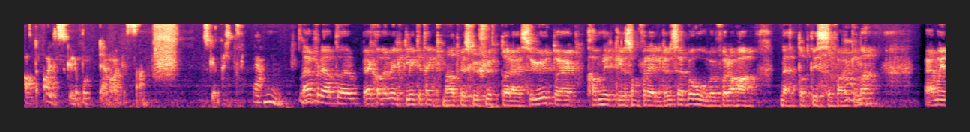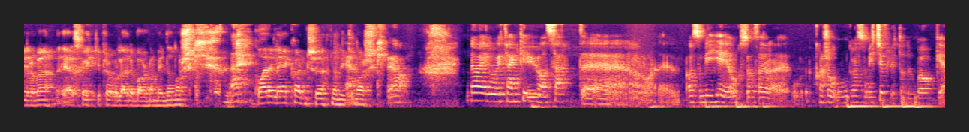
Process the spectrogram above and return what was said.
at alt skulle bort, det var litt sånn skummelt. Ja. Nei, fordi at eh, Jeg kan jo virkelig ikke tenke meg at vi skulle slutte å reise ut, og jeg kan virkelig som forelder se behovet for å ha nettopp disse fagene. Og Jeg må innrømme, jeg skal ikke prøve å lære barna mine norsk. Nei. KRLE kanskje, men ikke Ja, norsk. Ja. Nei, og jeg tenker uansett eh, Altså, vi har også for, kanskje unger som ikke flytter tilbake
